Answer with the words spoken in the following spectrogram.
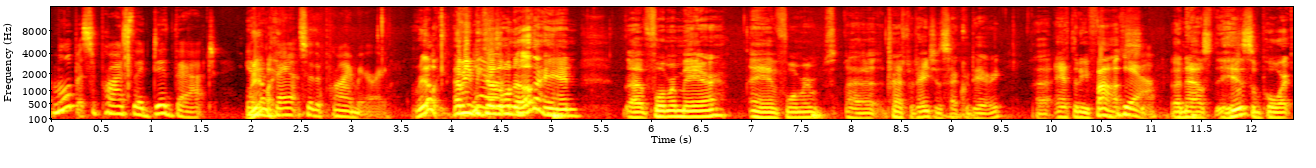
I'm a little bit surprised they did that in really? advance of the primary. Really? I mean, because yeah. on the other hand, uh, former mayor and former uh, transportation secretary uh, Anthony Foxx yeah. announced his support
